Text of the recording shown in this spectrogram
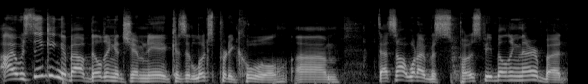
I was thinking about building a chimney because it looks pretty cool. Um, that's not what I was supposed to be building there, but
